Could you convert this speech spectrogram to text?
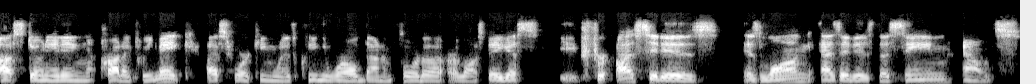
us donating product we make, us working with Clean the World down in Florida or Las Vegas. For us, it is as long as it is the same ounce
